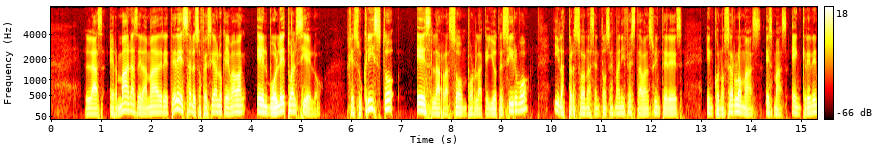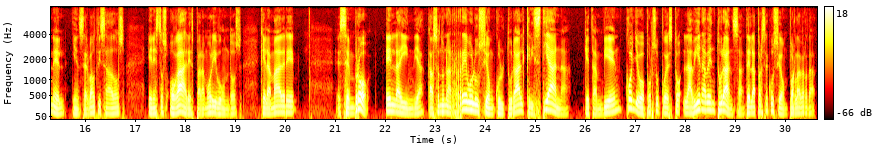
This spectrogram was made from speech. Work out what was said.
las hermanas de la Madre Teresa les ofrecían lo que llamaban el boleto al cielo. Jesucristo es la razón por la que yo te sirvo y las personas entonces manifestaban su interés en conocerlo más, es más, en creer en Él y en ser bautizados en estos hogares para moribundos que la Madre eh, sembró en la India, causando una revolución cultural cristiana que también conllevó, por supuesto, la bienaventuranza de la persecución por la verdad.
